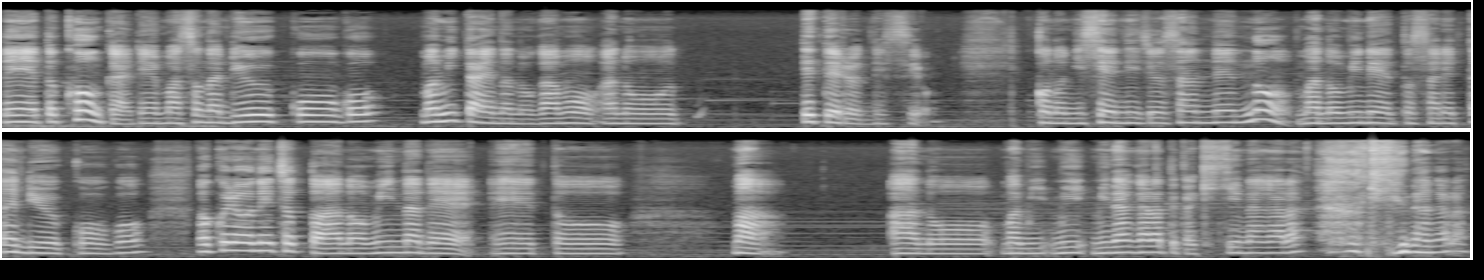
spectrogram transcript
で、えっと、今回ね、まあ、そんな流行語、まあ、みたいなのがもうあの出てるんですよ。この2023年の、まあ、ノミネートされた流行語、まあ、これをねちょっとあのみんなでえっ、ー、とまああの、まあ、見、見ながらというか聞きながら 聞きながら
